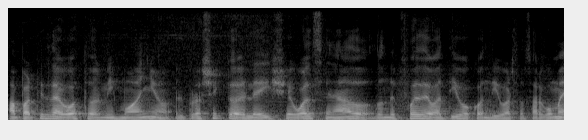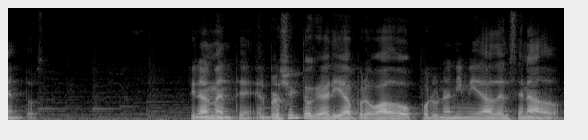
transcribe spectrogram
A partir de agosto del mismo año, el proyecto de ley llegó al Senado donde fue debatido con diversos argumentos. Finalmente, el proyecto quedaría aprobado por unanimidad del Senado,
